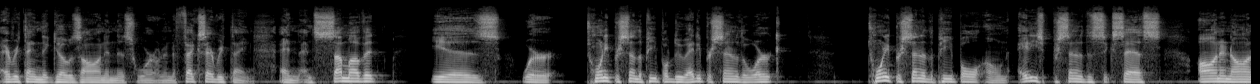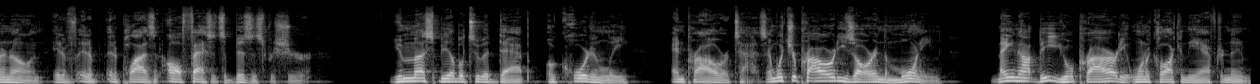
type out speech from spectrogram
everything that goes on in this world and affects everything. And, and some of it is where 20% of the people do 80% of the work. 20% of the people own 80% of the success, on and on and on. It, it, it applies in all facets of business for sure. You must be able to adapt accordingly and prioritize. And what your priorities are in the morning may not be your priority at one o'clock in the afternoon.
